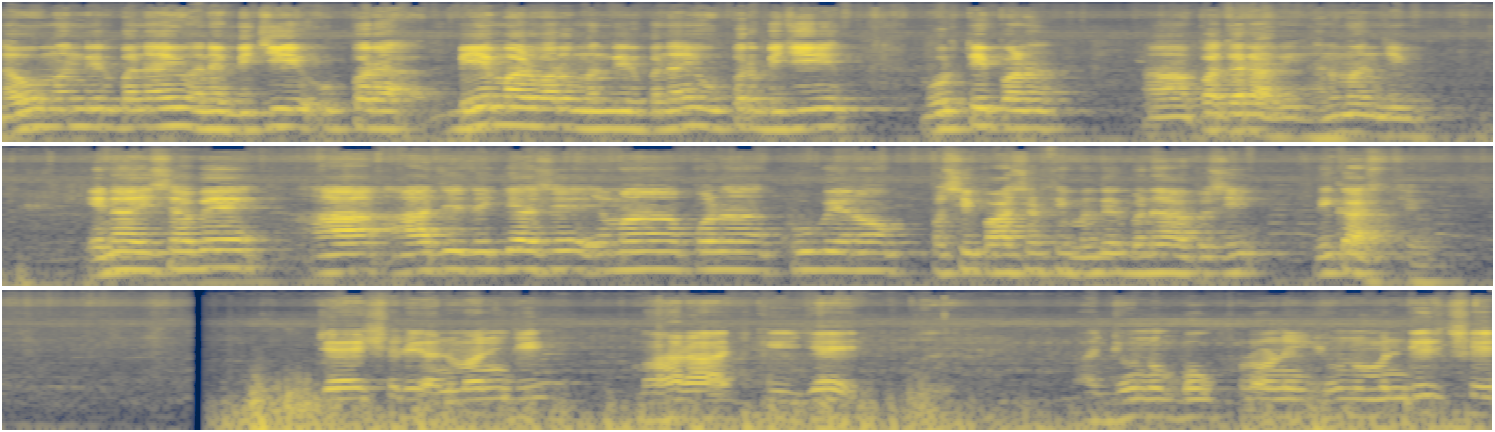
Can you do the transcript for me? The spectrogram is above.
નવું મંદિર બનાવ્યું અને બીજી ઉપર બે માળવાળું મંદિર બનાવ્યું, ઉપર બીજી મૂર્તિ પણ પધરાવી હનુમાનજી. એના હિસાબે આ આ જે જગ્યા છે એમાં પણ ખૂબ એનો પછી પાછળથી મંદિર બનાવ્યા પછી વિકાસ થયો. જય શ્રી હનુમાનજી મહારાજ કી જય. આ જૂનું બહુ પુરાણી જૂનું મંદિર છે.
